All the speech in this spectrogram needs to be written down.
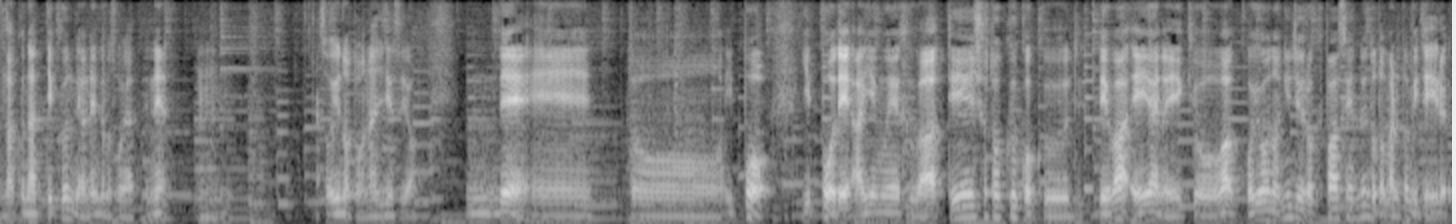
あ、なくなっていくんだよね、でもそうやってね。うん。そういうのと同じですよ。で、えー、っと、一方、一方で IMF は低所得国では AI の影響は雇用の26%にとどまると見ている。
